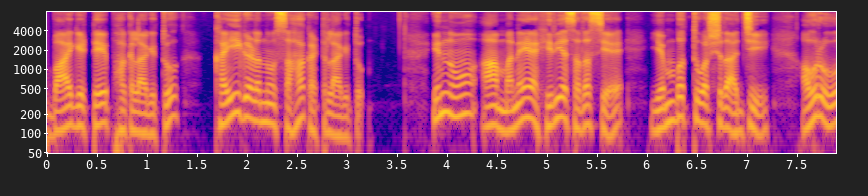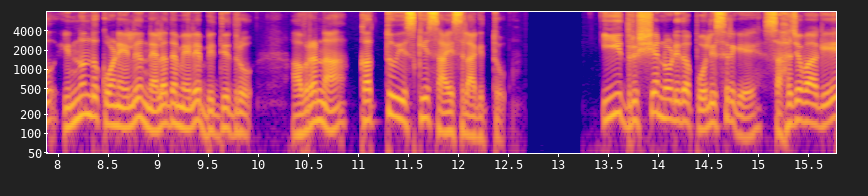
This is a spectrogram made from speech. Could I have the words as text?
ಬಾಯಿಗೆ ಟೇಪ್ ಹಾಕಲಾಗಿತ್ತು, ಕೈಗಳನ್ನು ಸಹ ಕಟ್ಟಲಾಗಿತ್ತು. ಇನ್ನು ಆ ಮನೆಯ ಹಿರಿಯ ಸದಸ್ಯೆ, ಎಂಬತ್ತು ವರ್ಷದ ಅಜ್ಜಿ, ಅವರು ಇನ್ನೊಂದು ಕೋಣೆಯಲ್ಲಿ ನೆಲದ ಮೇಲೆ ಬಿದ್ದಿದ್ರು. ಅವರನ್ನ ಕತ್ತು ಇಸ್ಕಿ ಸಾಯಿಸಲಾಗಿತ್ತು. ಈ ದೃಶ್ಯ ನೋಡಿದ ಪೊಲೀಸರಿಗೆ ಸಹಜವಾಗಿಯೇ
